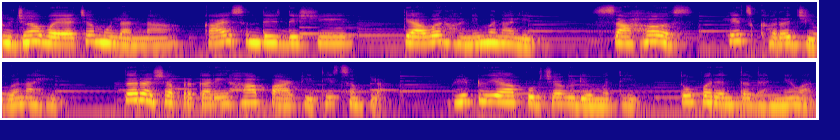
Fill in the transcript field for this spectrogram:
तुझ्या वयाच्या मुलांना काय संदेश देशील? त्यावर हनी म्हणाली साहस हेच खरं जीवन आहे. तर अशा प्रकारे हा पाठ इथे संपला. भेटूया पुढच्या व्हिडिओमध्ये. तोपर्यंत धन्यवाद.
